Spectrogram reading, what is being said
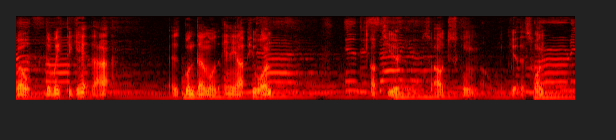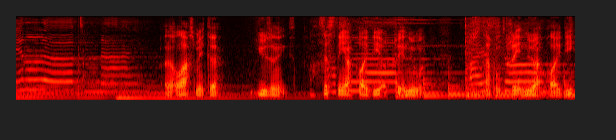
Well the way to get that is go and download any app you want. Up to you. So I'll just go and get this one. And it'll ask me to use an existing Apple ID or create a new one. Just tap on create new Apple ID.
